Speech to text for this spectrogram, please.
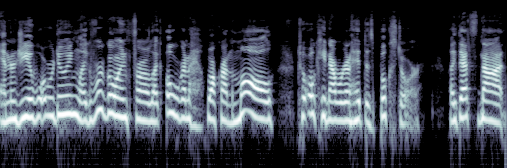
energy of what we're doing. Like if we're going from like, oh, we're gonna walk around the mall to okay, now we're gonna hit this bookstore. Like that's not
